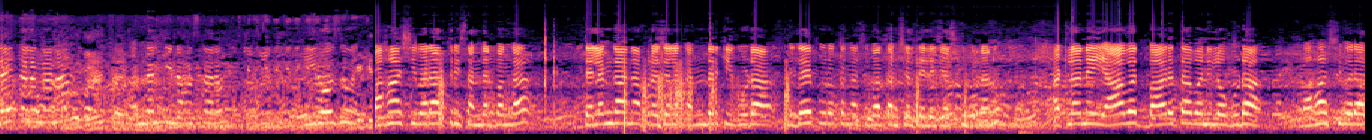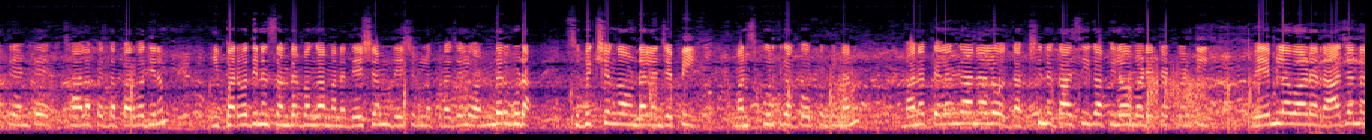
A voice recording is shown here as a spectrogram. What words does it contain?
తెలంగాణ. అందరికీ నమస్కారం. ఈరోజు మహాశివరాత్రి సందర్భంగా తెలంగాణ ప్రజలకు అందరికీ కూడా హృదయపూర్వకంగా శుభాకాంక్షలు తెలియజేసుకుంటున్నాను. అట్లానే యావత్ భారతావనిలో కూడా మహాశివరాత్రి అంటే చాలా పెద్ద పర్వదినం. ఈ పర్వదినం సందర్భంగా మన దేశం దేశంలో ప్రజలు అందరూ కూడా సుభిక్షంగా ఉండాలని చెప్పి మనస్ఫూర్తిగా కోరుకుంటున్నాను. మన తెలంగాణలో దక్షిణ కాశీగా పిలువబడేటటువంటి వేములవాడ రాజన్న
